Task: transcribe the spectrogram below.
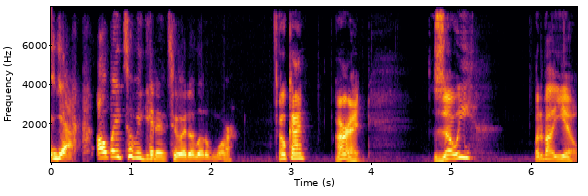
yeah i'll wait till we get into it a little more okay all right zoe what about you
